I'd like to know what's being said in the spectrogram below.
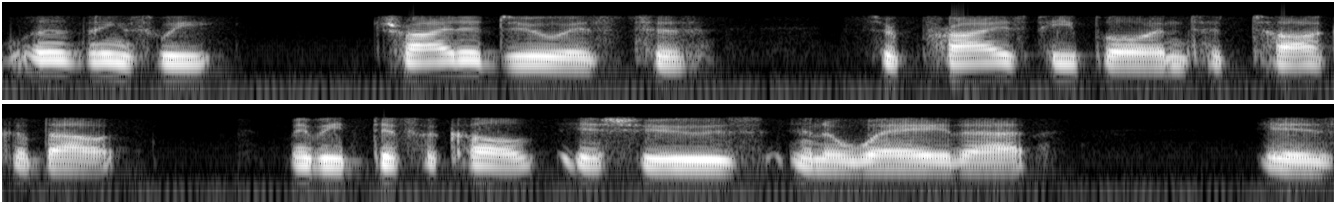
one of the things we try to do is to surprise people and to talk about maybe difficult issues in a way that is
